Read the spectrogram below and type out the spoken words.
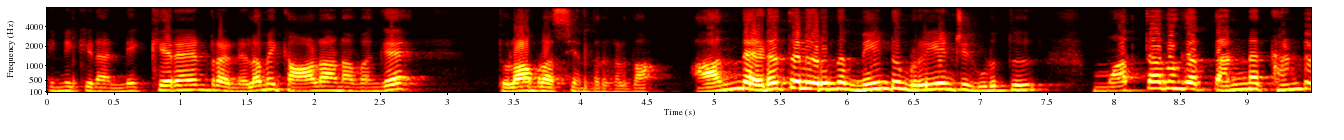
இன்னைக்கு நான் நிற்கிறேன்ற நிலைமைக்கு ஆளானவங்க துலாம் ராசி என்பர்கள் தான் அந்த இடத்துல இருந்து மீண்டும் ரீஎன்ட்ரி கொடுத்து மத்தவங்க தன்னை கண்டு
